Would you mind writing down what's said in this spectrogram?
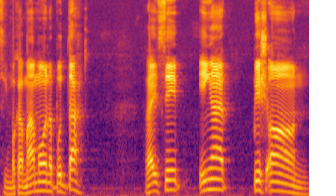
Kasi makamamo na punta. Ride safe, ingat, fish on.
